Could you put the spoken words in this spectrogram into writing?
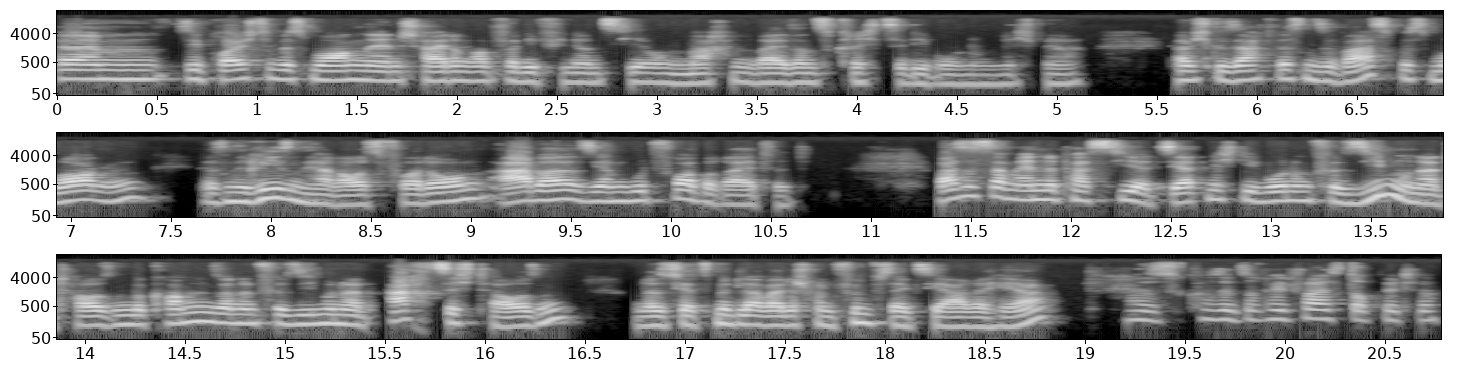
Ähm, sie bräuchte bis morgen eine Entscheidung, ob wir die Finanzierung machen, weil sonst kriegt sie die Wohnung nicht mehr. Da habe ich gesagt, wissen Sie was, bis morgen, das ist eine Riesenherausforderung, aber Sie haben gut vorbereitet. Was ist am Ende passiert? Sie hat nicht die Wohnung für 700.000 bekommen, sondern für 780.000. Und das ist jetzt mittlerweile schon fünf, sechs Jahre her. Also es kostet jetzt auf jeden Fall das Doppelte.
